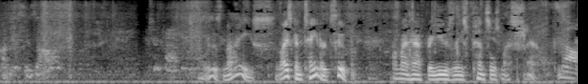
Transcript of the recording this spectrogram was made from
Oh, this is all. Two copies. Oh, this is nice. Nice container too. I might have to use these pencils myself. No,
